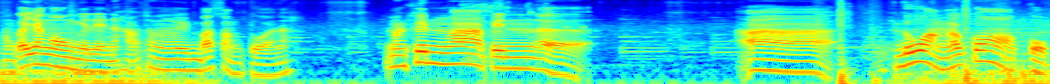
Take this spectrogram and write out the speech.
ผมก็ยังงงอยู่เลยนะครับทำไมเป็นบอสสองตัวนะ มันขึ้นว่าเป็นเอ่อ อ่า ด้วงแล้วก็กบ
